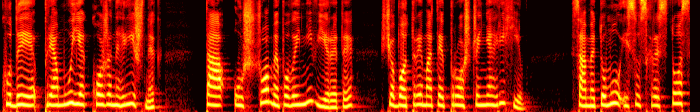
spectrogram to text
куди прямує кожен грішник, та у що ми повинні вірити, щоб отримати прощення гріхів. Саме тому Ісус Христос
